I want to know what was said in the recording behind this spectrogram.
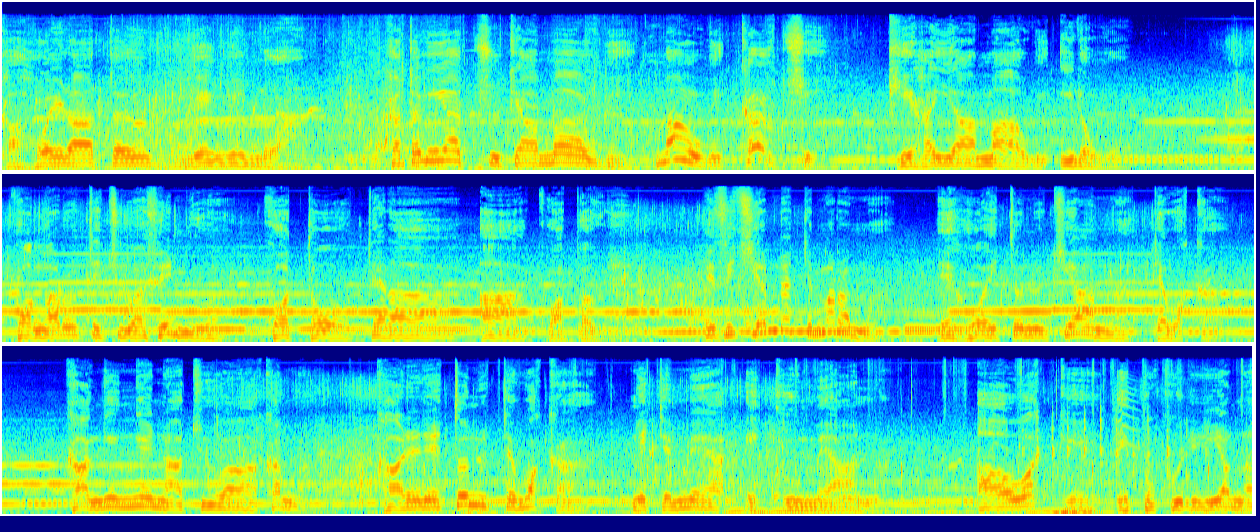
ka hoe rātou, ngenge noa. Ka tangi atu ki a Māui, Māui, kāti! kihai a Māui i rongo. Kua ngaro te tuawhenua, kua tō te rā, ā, kua pouri. E whiti ana te marama, e hoe tonutia ana te waka. Ka ngenge nā tuākana, ka rere tonu te waka me te mea e kūmea ana. Ao ake e pukuriri ana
